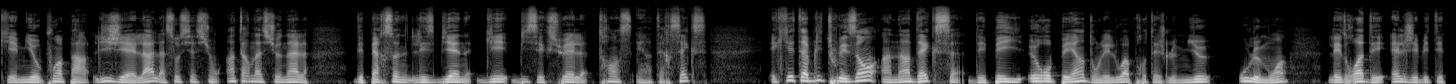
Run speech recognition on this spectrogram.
qui est mis au point par l'IGLA, l'Association internationale des personnes lesbiennes, gays, bisexuelles, trans et intersexes, et qui établit tous les ans un index des pays européens dont les lois protègent le mieux ou le moins les droits des LGBT+,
